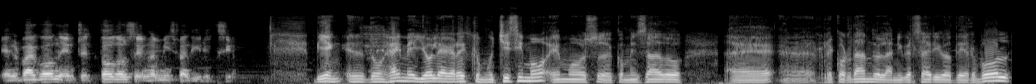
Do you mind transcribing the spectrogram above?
el vagón entre todos en la misma dirección. Bien, eh, don Jaime, yo le agradezco muchísimo. Hemos eh, comenzado eh, recordando el aniversario de Herbol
